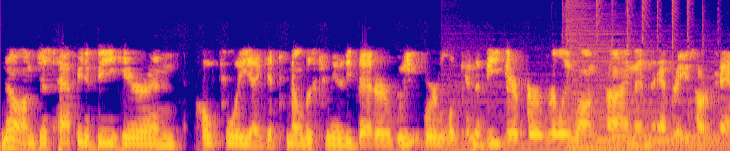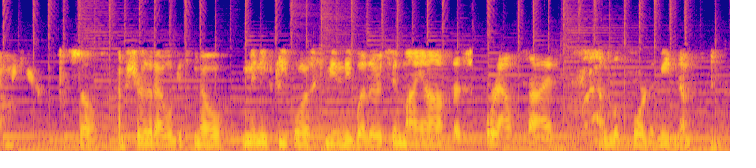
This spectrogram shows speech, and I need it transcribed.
No, I'm just happy to be here and hopefully I get to know this community better. We, we're looking to be here for a really long time and, and raise our family here. So I'm sure that I will get to know many people in this community, whether it's in my office or outside. I look forward to meeting them.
